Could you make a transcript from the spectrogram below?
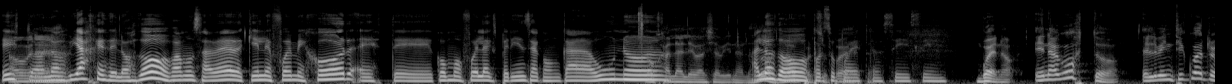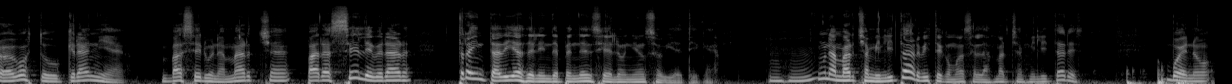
Esto, los viajes de los dos, vamos a ver quién le fue mejor, este, cómo fue la experiencia con cada uno. Ojalá le vaya bien a los dos. A los dos, por, supuesto. sí, sí. Bueno, en agosto, el 24 de agosto, Ucrania va a ser una marcha para celebrar 30 días de la independencia de la Unión Soviética. Una marcha militar, ¿viste cómo hacen las marchas militares? Bueno,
